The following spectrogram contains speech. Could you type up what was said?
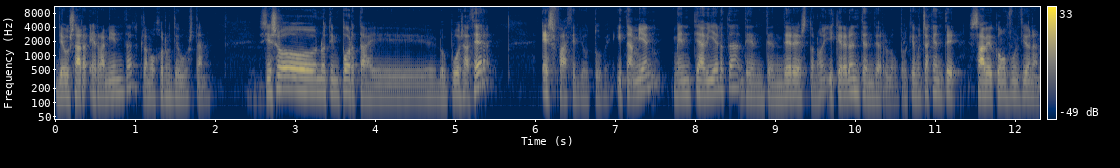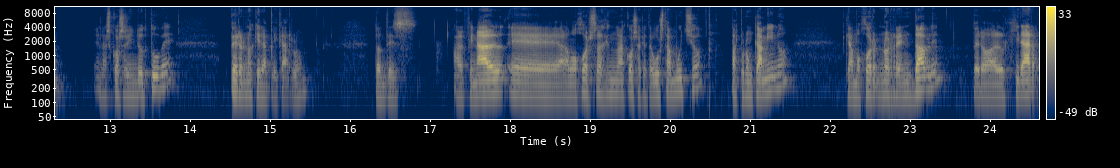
de usar herramientas que a lo mejor no te gustan. Si eso no te importa y lo puedes hacer, es fácil YouTube. Y también mente abierta de entender esto, ¿no? Y querer entenderlo, porque mucha gente sabe cómo funcionan las cosas en YouTube, pero no quiere aplicarlo. Entonces, al final, eh, a lo mejor estás haciendo una cosa que te gusta mucho, vas por un camino que a lo mejor no es rentable, pero al girar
